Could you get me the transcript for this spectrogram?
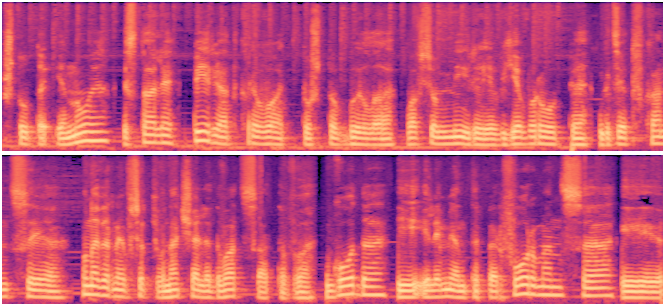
что-то иное, и стали переоткрывать то, что было во всем мире и в Европе где-то в конце ну, наверное, все-таки в начале 2020 года, и элементы перформанса, и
